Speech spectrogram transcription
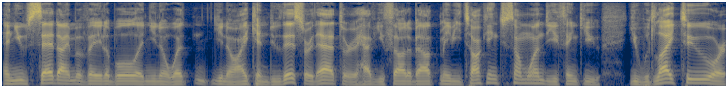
and you've said i'm available and you know what you know i can do this or that or have you thought about maybe talking to someone do you think you you would like to or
